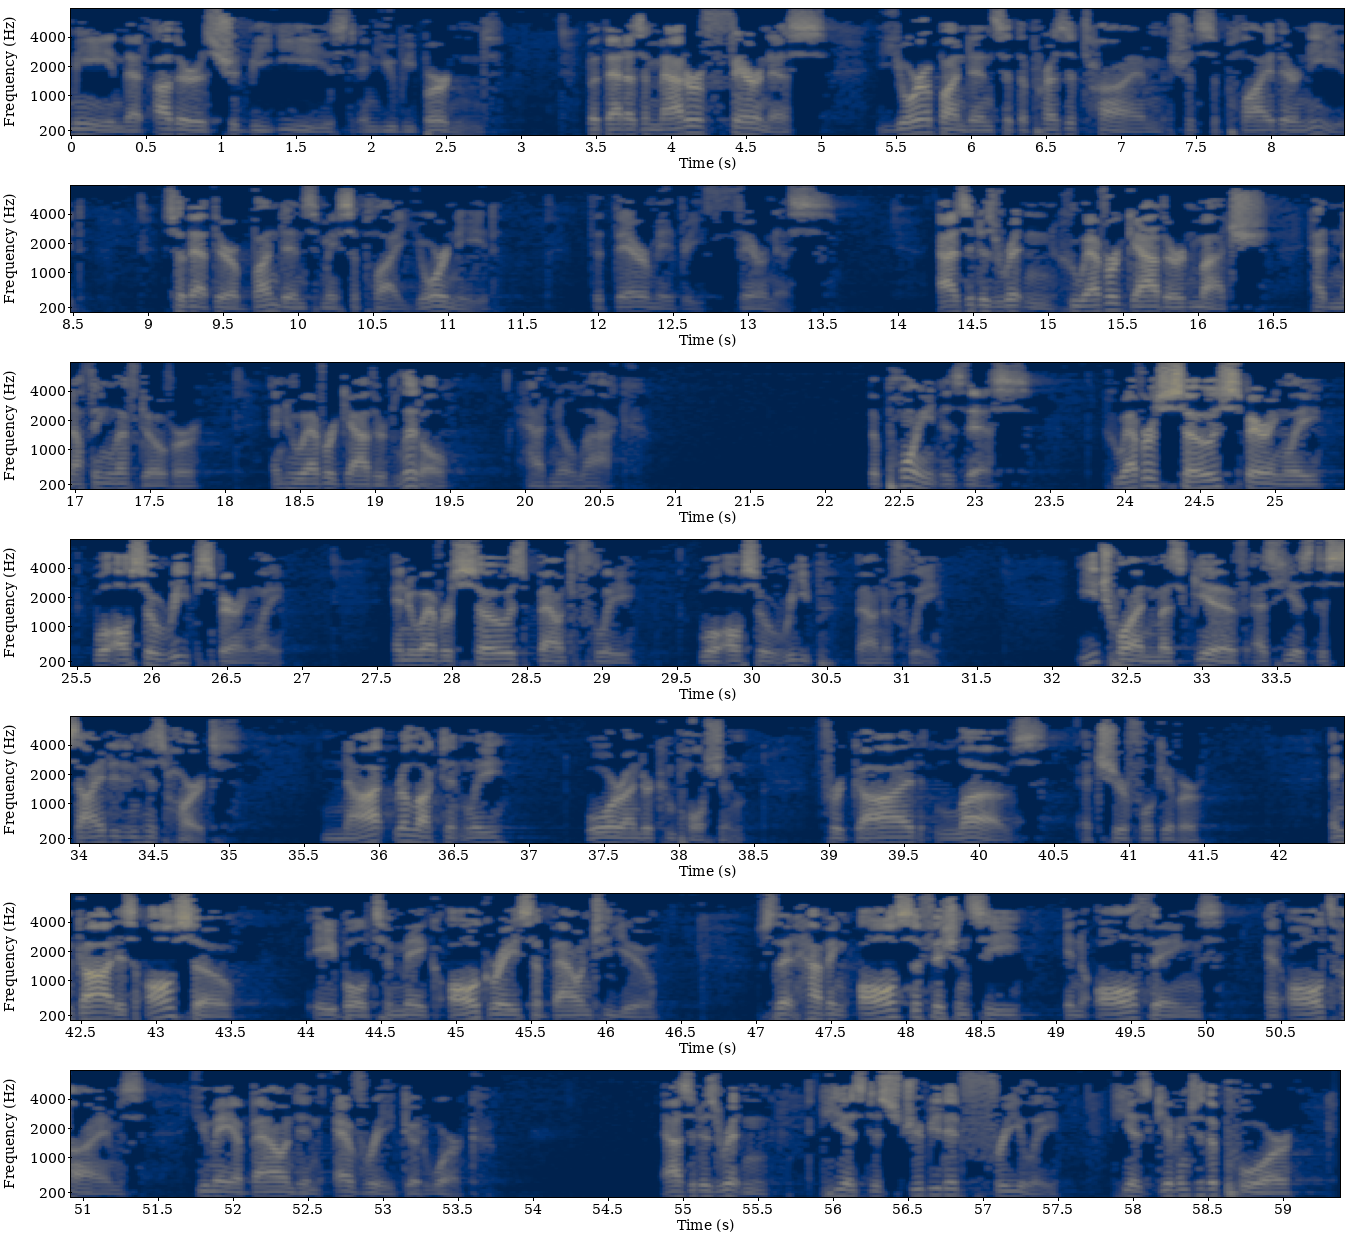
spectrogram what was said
mean that others should be eased and you be burdened, but that as a matter of fairness, your abundance at the present time should supply their need, so that their abundance may supply your need, that there may be fairness. As it is written, whoever gathered much had nothing left over, and whoever gathered little had no lack. The point is this whoever sows sparingly will also reap sparingly, and whoever sows bountifully will also reap bountifully. Each one must give as he has decided in his heart, not reluctantly or under compulsion, for God loves a cheerful giver. And God is also able to make all grace abound to you, so that having all sufficiency in all things at all times, you may abound in every good work. As it is written, He has distributed freely, He has given to the poor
